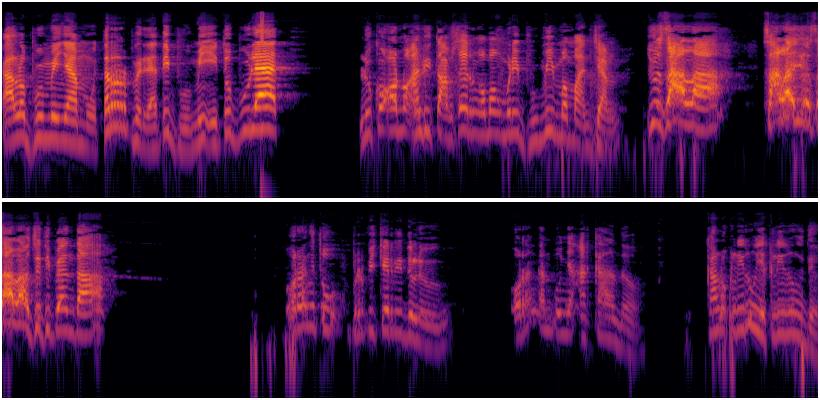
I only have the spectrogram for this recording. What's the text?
Kalau buminya muter berarti bumi itu bulat. Lu kok ono ahli tafsir ngomong meni bumi memanjang? Yo salah. Salah yo salah jadi bantah. Orang itu berpikir itu loh. Orang kan punya akal tuh. Kalau keliru ya keliru tuh.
